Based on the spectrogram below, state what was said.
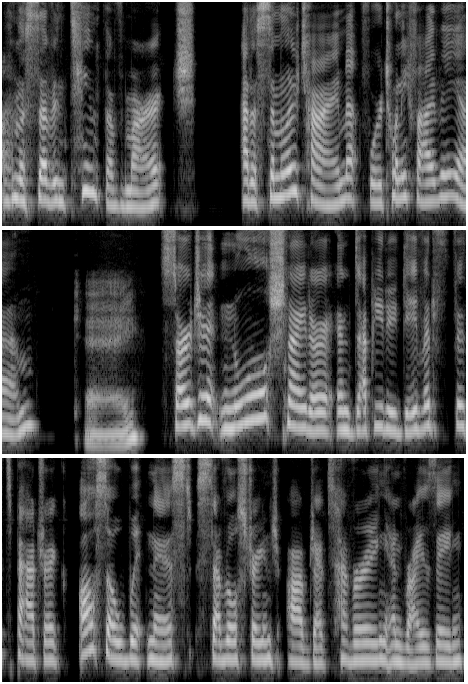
on the 17th of March, at a similar time at 4:25 a.m., Okay. Sergeant Newell Schneider and Deputy David Fitzpatrick also witnessed several strange objects hovering and rising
